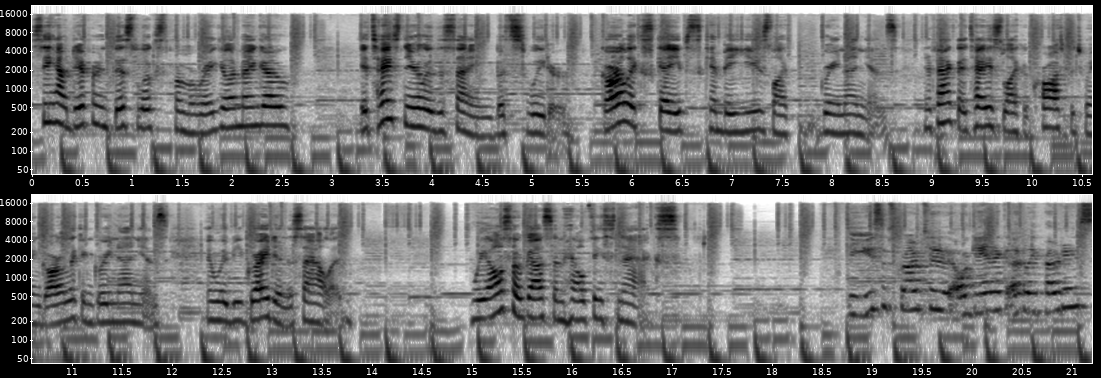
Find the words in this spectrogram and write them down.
See how different this looks from a regular mango? It tastes nearly the same, but sweeter. Garlic scapes can be used like green onions. In fact, they taste like a cross between garlic and green onions and would be great in a salad. We also got some healthy snacks. Do you subscribe to Organic Ugly Produce?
